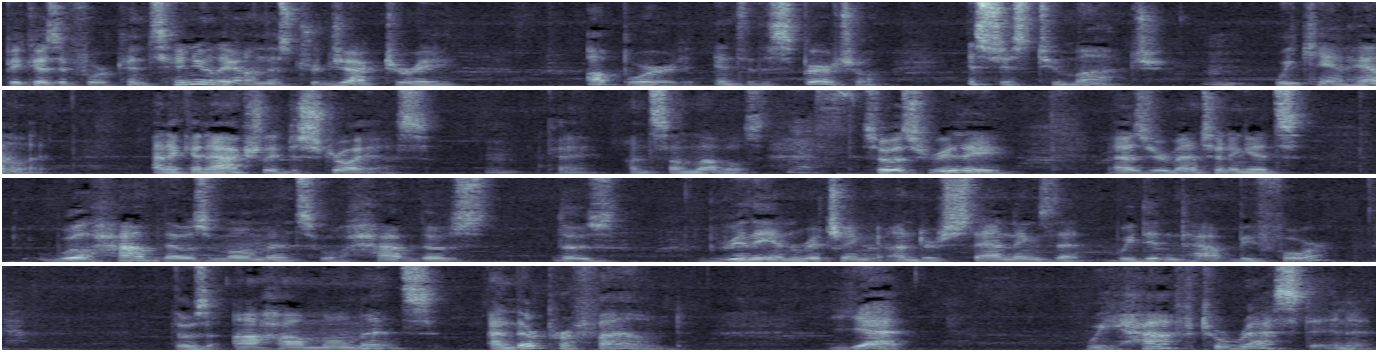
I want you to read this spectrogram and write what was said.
because if we're continually on this trajectory upward into the spiritual, it's just too much. We can't handle it, and it can actually destroy us. Hmm. Okay, on some levels. Yes. So it's really, as you're mentioning, it's we'll have those moments, we'll have those those really enriching understandings that we didn't have before. Those aha moments, and they're profound. Yet we have to rest in it.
